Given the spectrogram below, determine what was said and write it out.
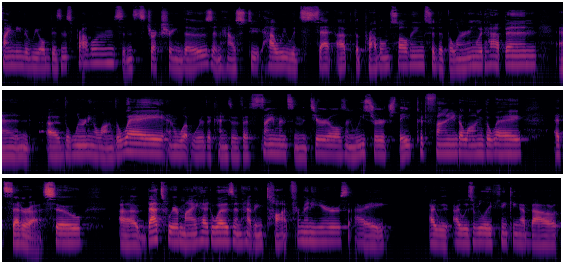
finding the real business problems and structuring those, and how stu- how we would set up the problem solving so that the learning would happen, and uh, the learning along the way, and what were the kinds of assignments and materials and research they could find along the way, etc. So uh, that's where my head was. And having taught for many years, I, I, w- I was really thinking about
